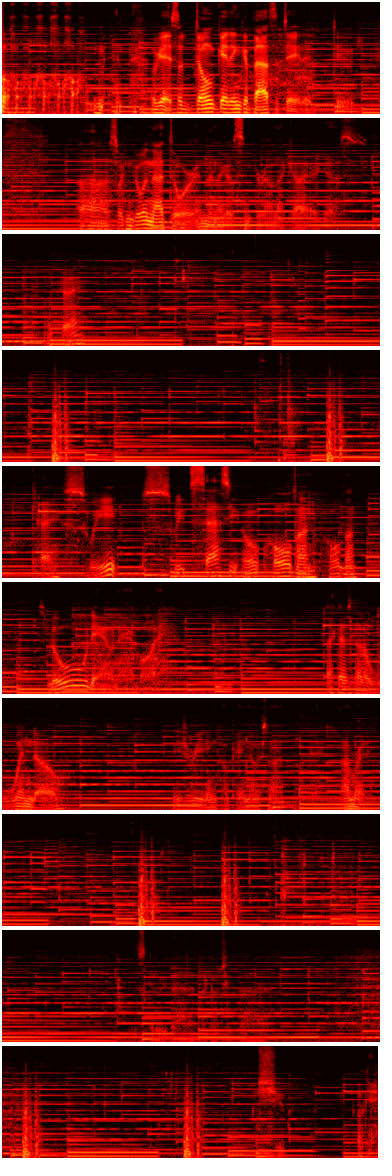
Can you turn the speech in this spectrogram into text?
Oh, man. Okay, so don't get incapacitated, dude. Uh, so I can go in that door, and then I gotta sneak around that guy, I guess. Okay. Okay, sweet. Sweet, sassy. Oh, hold on, hold on. Slow down there, boy. That guy's got a window. He's reading. Okay, no, he's not. Okay, I'm ready. This is gonna be bad if I go too fast. Shoot. Okay.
